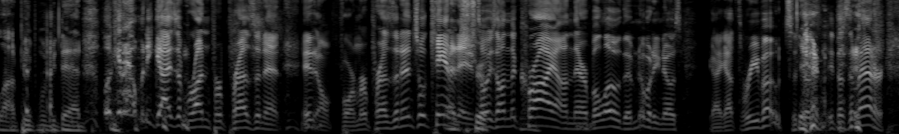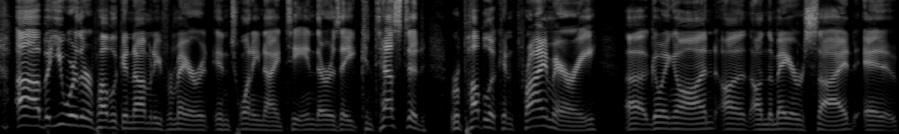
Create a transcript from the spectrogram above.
a lot of people will be dead. look at how many guys have run for president. You know, former presidential candidate. That's It's always on the cry on there below them. Nobody knows. I got three votes. It doesn't, it doesn't matter. Uh, but you were the Republican nominee for mayor in, in 2019. There is a contested Republican primary uh, going on, on on the mayor's side. Uh,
